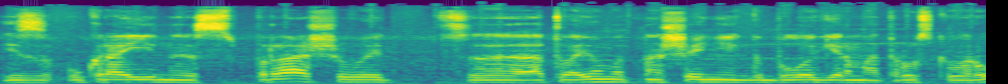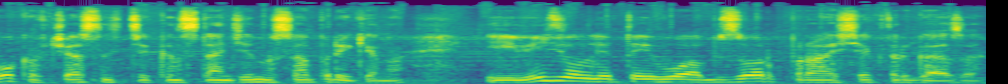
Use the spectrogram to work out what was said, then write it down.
из Украины спрашивает э, о твоем отношении к блогерам от русского рока, в частности, Константину Сапрыкину. И видел ли ты его обзор про сектор газа?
